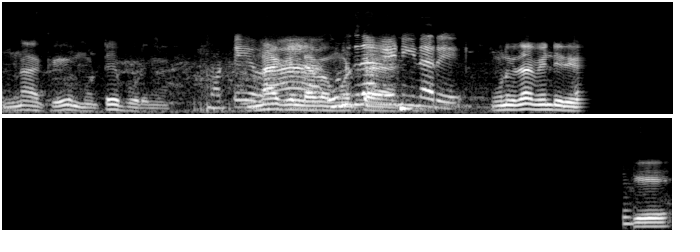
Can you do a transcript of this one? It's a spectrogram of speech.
அண்ணாக்கு மொட்டையை போடுங்க. மொட்டையை உனக்கு தான் மொட்டை. வேண்டினாரு. உனக்கு தான் வேண்டியிருக்கு. 给。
